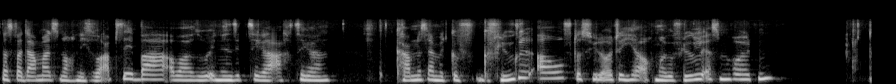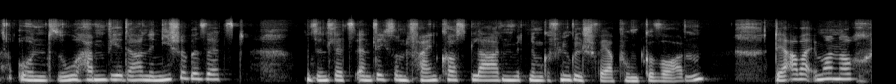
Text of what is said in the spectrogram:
Das war damals noch nicht so absehbar, aber so in den 70er, 80ern kam das ja mit Geflügel auf, dass die Leute hier auch mal Geflügel essen wollten. Und so haben wir da eine Nische besetzt sind letztendlich so ein Feinkostladen mit einem Geflügelschwerpunkt geworden, der aber immer noch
